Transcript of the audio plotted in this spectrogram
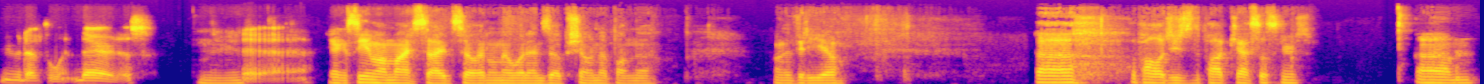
You would have to link. There it is. There. Yeah. Yeah, I can see him on my side, so I don't know what ends up showing up on the on the video. Uh, apologies to the podcast listeners. Um,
